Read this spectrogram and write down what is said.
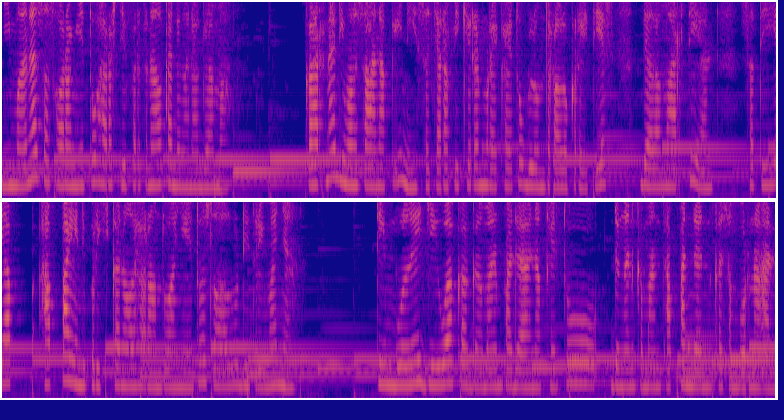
di mana seseorang itu harus diperkenalkan dengan agama. Karena di masa anak ini, secara pikiran mereka itu belum terlalu kritis, dalam artian setiap apa yang diberikan oleh orang tuanya itu selalu diterimanya. Timbulnya jiwa keagamaan pada anak itu dengan kemantapan dan kesempurnaan.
